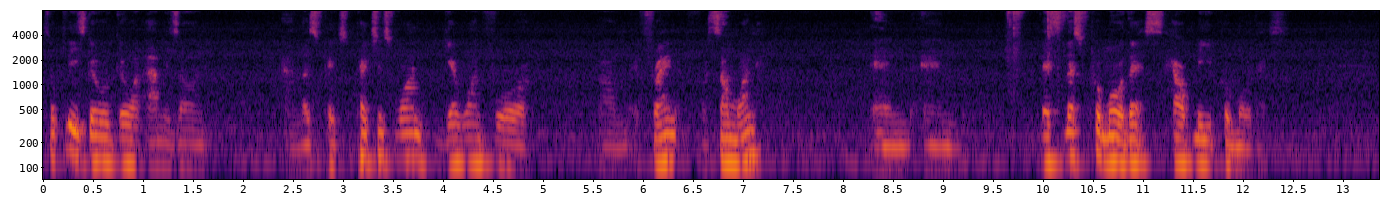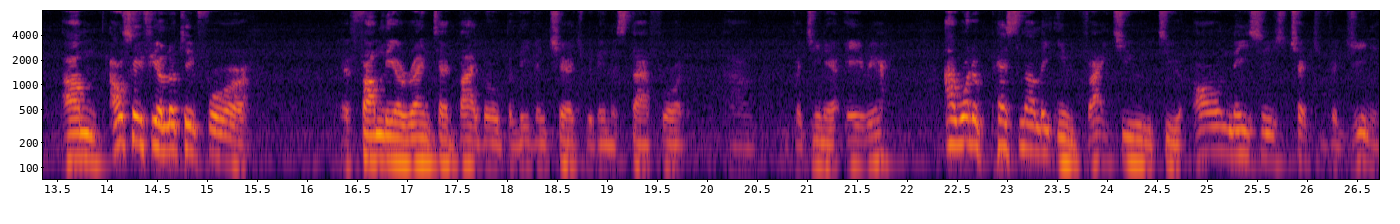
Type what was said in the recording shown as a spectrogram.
so please go go on Amazon and let's purchase one. Get one for um, a friend, for someone, and and let's let's promote this. Help me promote this. Um, also, if you're looking for a family oriented Bible believing church within the Stafford, um, Virginia area, I want to personally invite you to All Nations Church Virginia.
